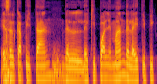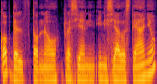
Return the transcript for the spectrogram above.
es el capitán del equipo alemán de la ATP Cup, del torneo recién iniciado este año,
